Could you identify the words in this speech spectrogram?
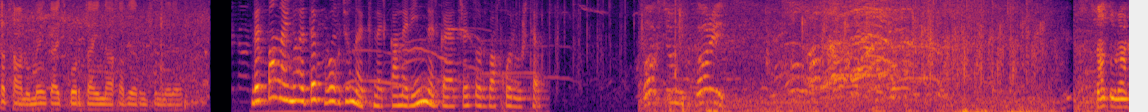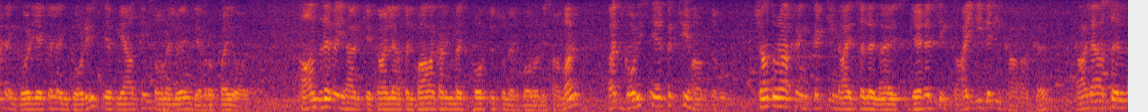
խթանում ենք այդ սպորտային նախաձեռնությունները։ Դեսպանն այնուհետև ողջունեց ներկաներին ներկայացրեց օրվա խորհուրդը։ Ողջույն Գորիս։ Շատ ուրախ ենք, որ եկել են Գորիս եւ միասին տոնելու ենք Եվրոպայի օրը։ Անձրևը իհարկե կարելի ասել բավականին մեծ փորձություն էր բոլորիս համար, բայց Գորիսը երբեք չի հանձնվում։ Շատ ուրախ ենք կրկին այցելել այս գեղեցիկ այգիների քաղաքը։ Կարելի ասել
